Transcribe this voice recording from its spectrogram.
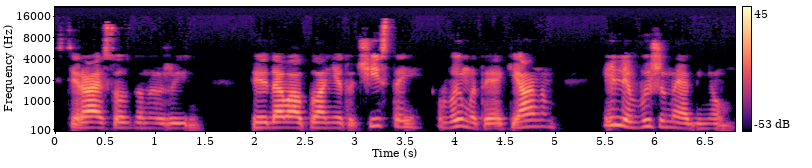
стирая созданную жизнь, передавал планету чистой, вымытой океаном или выжженной огнем.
